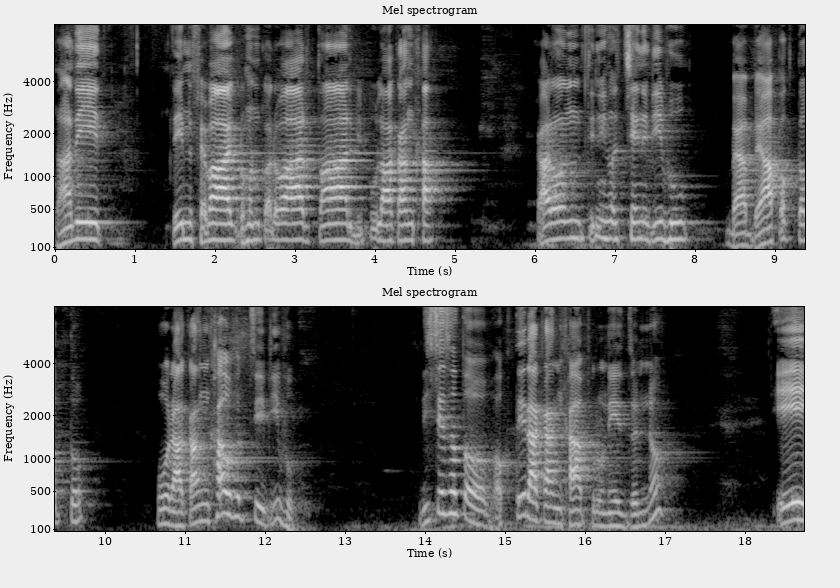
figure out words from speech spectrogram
তাঁদের প্রেম সেবা গ্রহণ করবার তাঁর বিপুল আকাঙ্ক্ষা। কারণ তিনি হচ্ছেন বিভু ব্যাপক তত্ত্ব। ওর আকাঙ্ক্ষাও হচ্ছে বিভু। বিশেষত ভক্তের আকাঙ্ক্ষা পূরণের জন্য এই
